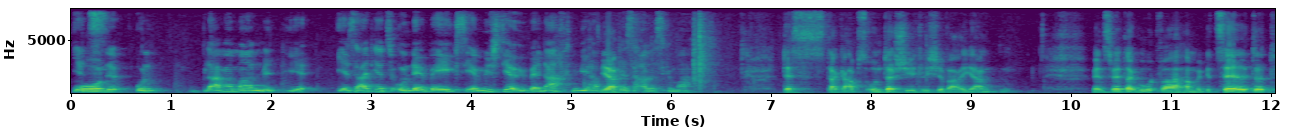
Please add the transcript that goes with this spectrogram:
Jetzt, und, äh, und bleiben wir mal mit ihr seid jetzt unterwegs, ihr müsst ja übernachten, wie habt ja. ihr das alles gemacht? Das, da gab es unterschiedliche Varianten. Wenn das Wetter gut war, haben wir gezeltet.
